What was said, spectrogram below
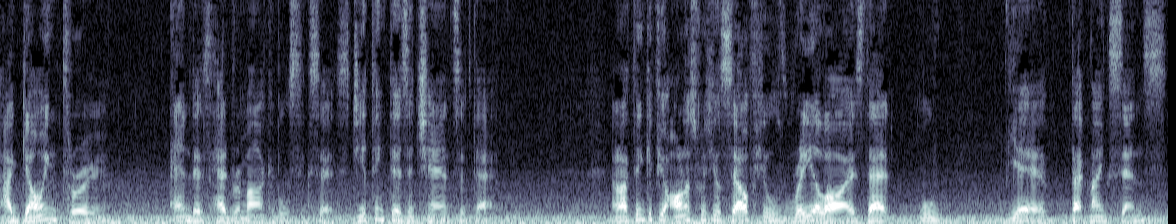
are going through and has had remarkable success? Do you think there's a chance of that? And I think if you're honest with yourself, you'll realize that, well, yeah, that makes sense.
